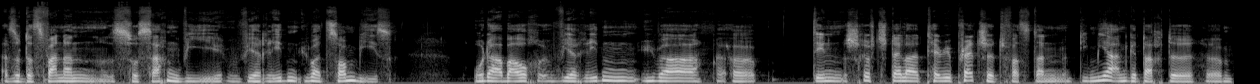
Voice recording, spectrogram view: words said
Also das waren dann so Sachen wie wir reden über Zombies. Oder aber auch, wir reden über äh, den Schriftsteller Terry Pratchett, was dann die mir angedachte ähm,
